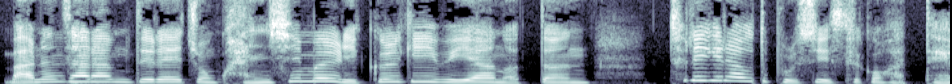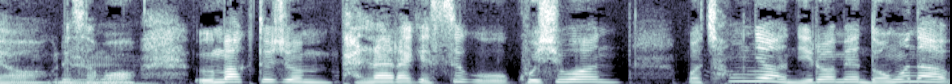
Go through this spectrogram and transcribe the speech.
많은 사람들의 좀 관심을 이끌기 위한 어떤 트릭이라고도 볼 수 있을 것 같아요. 그래서 네. 뭐 음악도 좀 발랄하게 쓰고 고시원 뭐 청년 이러면 너무나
